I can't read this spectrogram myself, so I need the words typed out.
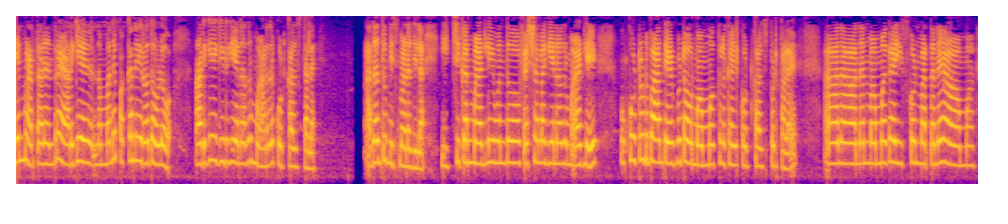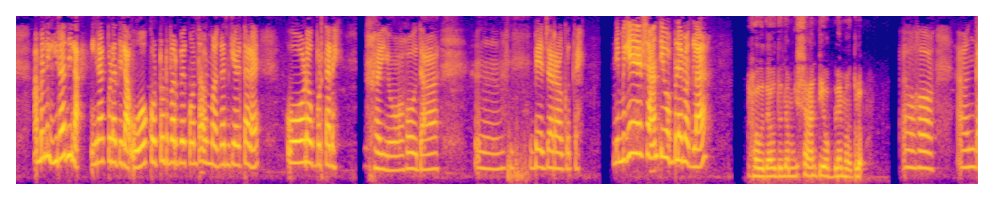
ಏನು ಮಾಡ್ತಾಳೆ ಅಂದರೆ ಅಡುಗೆ ನಮ್ಮನೆ ಪಕ್ಕನೇ ಇರೋದು ಅವಳು. ಅಡುಗೆ ಗಿಡಿಗೆ ಏನಾದರೂ ಮಾಡಿದ್ರೆ ಕೊಟ್ಟು ಕಳಿಸ್ತಾಳೆ. ಅದಂತೂ ಮಿಸ್ ಮಾಡೋದಿಲ್ಲ. ಈಗ ಚಿಕನ್ ಮಾಡಲಿ ಒಂದು ಸ್ಪೆಷಲ್ ಆಗಿ ಏನಾದರೂ ಮಾಡಲಿ ಕೊಟ್ಟುಡು ಬಾ ಅಂತ ಹೇಳ್ಬಿಟ್ಟು ಅವ್ರ ಮೊಮ್ಮಕ್ಕಳ ಕೈ ಕೊಟ್ಟು ಕಳಿಸ್ಬಿಡ್ತಾಳೆ. ನನ್ನ ಮೊಮ್ಮಗ ಇಸ್ಕೊಂಡು ಬರ್ತಾನೆ ಆಮೇಲೆ ಇರೋದಿಲ್ಲ ಇರಕ್ಕೆ ಬಿಡೋದಿಲ್ಲ ಓ ಕೊಟ್ಟುಡು ಬರಬೇಕು ಅಂತ ಅವ್ರ ಮಗನ ಕೇಳ್ತಾಳೆ ಓಡೋಗ್ಬಿಡ್ತಾನೆ ಅಯ್ಯೋ ಹೌದಾ? ಬೇಜಾರಾಗುತ್ತೆ. ನಿಮಗೆ ಶಾಂತಿ ಒಬ್ಬಳೆ ಮಗಳ? ಹೌದೌದು ನಮಗೆ ಶಾಂತಿ ಒಬ್ಬಳೆ ಮಗಳು. ಓಹೋ ಹಂಗ?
